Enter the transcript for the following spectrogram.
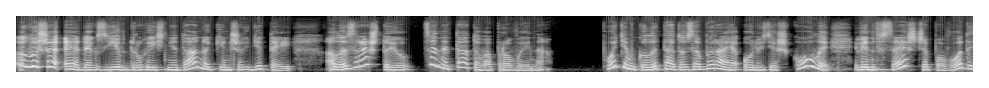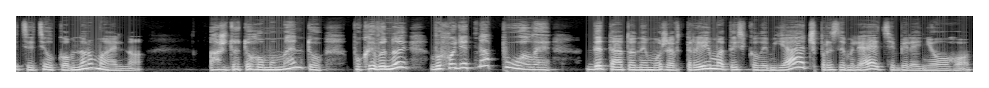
Лише Едек з'їв другий сніданок інших дітей, але зрештою це не татова провина. Потім, коли тато забирає Олю зі школи, він все ще поводиться цілком нормально. Аж до того моменту, поки вони виходять на поле, де тато не може втриматись, коли м'яч приземляється біля нього.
